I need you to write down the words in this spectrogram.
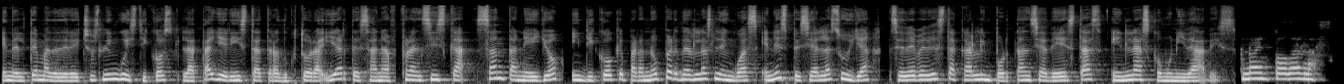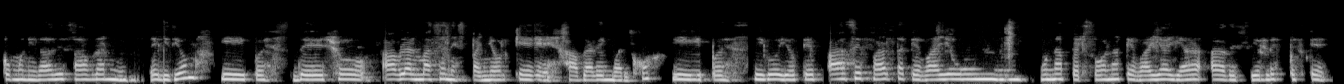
En el tema de derechos lingüísticos, la tallerista, traductora y artesana Francisca Santanello indicó que para no perder las lenguas, en especial la suya, se debe destacar la importancia de estas en las comunidades. No en todas las comunidades hablan el idioma y pues de hecho hablan más en español que hablar en guarijó y pues digo yo que hace falta que vaya un, una persona que vaya allá a decirles pues que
